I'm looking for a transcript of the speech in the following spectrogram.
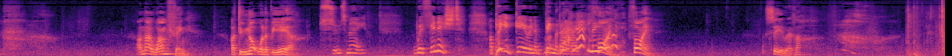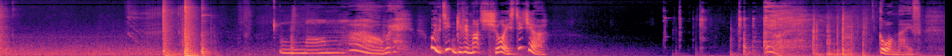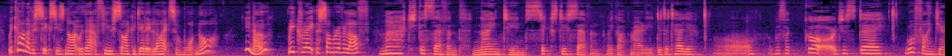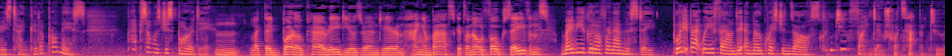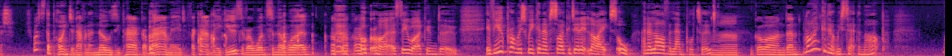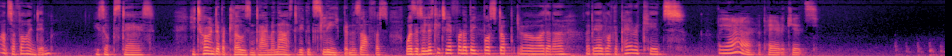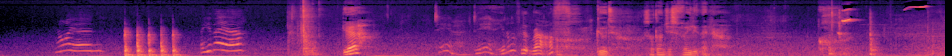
I know one thing. I do not want to be here. Suits me. We're finished. I'll put your gear in a bin bag. Natalie, Fine, fine. See you ever. Oh, Mum. Oh, well, well, you didn't give him much choice, did you? Go on, Maeve. We can't have a 60s night without a few psychedelic lights and whatnot. You know, recreate the summer of love. March the 7th, 1967, we got married. Did I tell you? Oh, it was a gorgeous day. We'll find Jerry's tankard, I promise. Perhaps someone's just borrowed it. Hmm, like they borrow car radios round here and hanging baskets on old folks' savings. Maybe you could offer an amnesty. Put it back where you found it and no questions asked. Couldn't you find out what's happened to it? What's the point in having a nosy Parker barmaid if I can't make use of her once in a while? All right, I see what I can do. If you promise we can have psychedelic lights, oh, and a lava lamp or two, Ah, go on then. Ryan can help me set them up. Once I find him. He's upstairs. He turned up at closing time and asked if he could sleep in his office. Was it a little tiff or a big bust up? Oh, I don't know. They behave like a pair of kids. They are a pair of kids. Ryan, are you there? Yeah? Dear, oh dear, you don't look rough. Oh, good. So I don't just feel it then.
